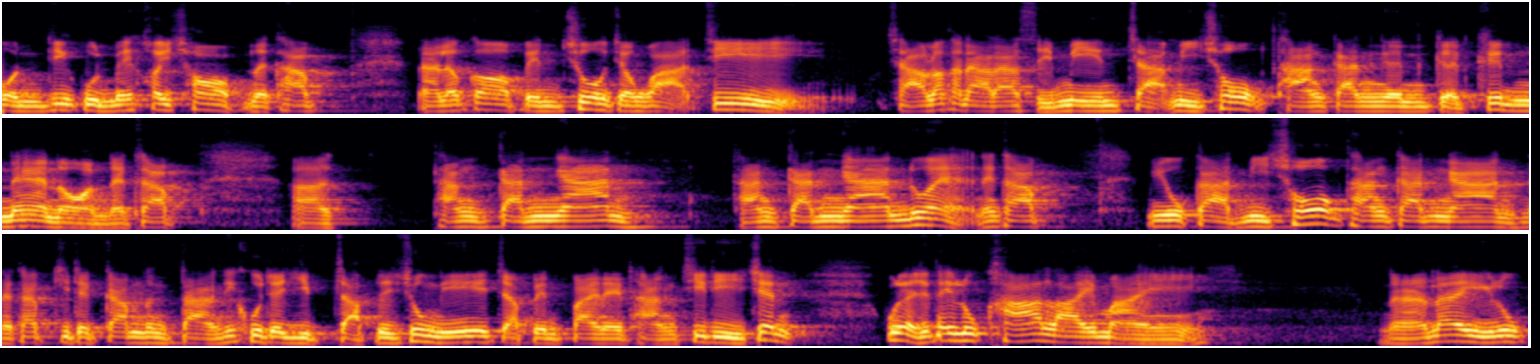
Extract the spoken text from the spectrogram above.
คนที่คุณไม่ค่อยชอบนะครับนะแล้วก็เป็นช่วงจังหวะที่ ชาวลัคนาราศีมีนจะมีโชคทางการเงินเกิดขึ้นแน่นอนนะครับทางการงานทางการงานด้วยนะครับ มีโอกาสมีโชคทางการงานนะครับ กิจกรรมต่างๆ ที่คุณจะหยิบจับในช่วงนี้จะเป็นไปในทางที่ดี เช่น คุณอาจจะได้ลูกค้ารายใหม่นะได้ลูก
